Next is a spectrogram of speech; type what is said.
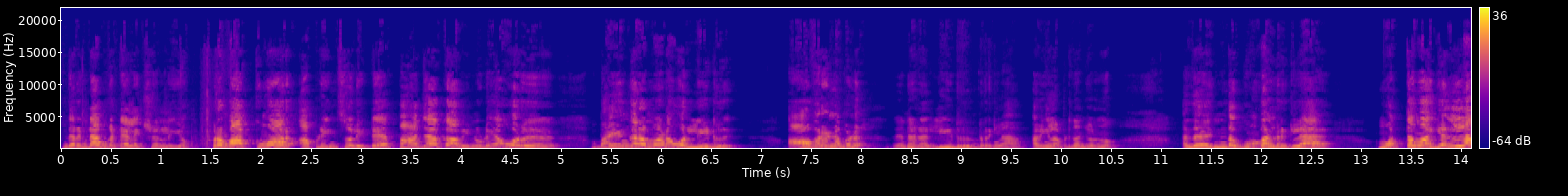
இந்த ரெண்டாம் கட்ட எலெக்ஷன்லயும். பிரபாத் குமார் அப்படின்னு சொல்லிட்டு பாஜகவினுடைய ஒரு பயங்கரமான ஒரு லீடரு. அவர் என்ன பண்ண என்னடா லீடருன்றீங்களா? அவங்கள அப்படிதான் சொல்லணும். அந்த இந்த கும்பல் இருக்குல்ல மொத்தமா எல்லா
